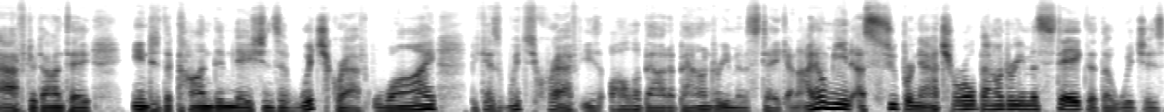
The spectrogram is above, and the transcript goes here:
after Dante into the condemnations of witchcraft. Why? Because witchcraft is all about a boundary mistake. And I don't mean a supernatural boundary mistake that the witches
